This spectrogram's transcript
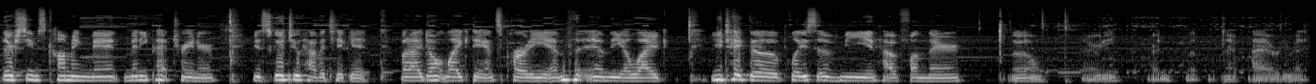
There seems coming man, many pet trainer. It's good to have a ticket, but I don't like dance party and and the alike. You take the place of me and have fun there. Oh, I already read. I already read it.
